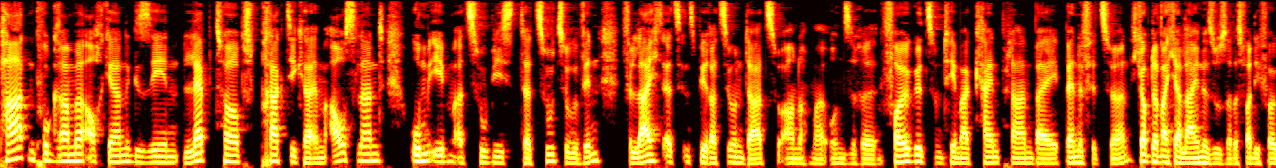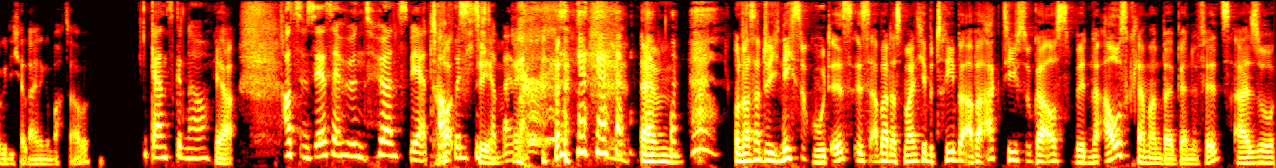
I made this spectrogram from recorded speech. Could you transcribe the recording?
Patenprogramme auch gerne gesehen, Laptops, Praktika im Ausland, um eben Azubis dazu zu gewinnen. Vielleicht als Inspiration dazu auch nochmal unsere Folge zum Thema Kein Plan bei Benefits hören. Ich glaube, da war ich alleine, Susa. Das war die Folge, die ich alleine gemacht habe. Ganz genau. Ja. Trotzdem sehr, sehr hörenswert, Trotzdem. auch wenn ich nicht dabei war. ähm, Und was natürlich nicht so gut ist, ist aber, dass manche Betriebe aber aktiv sogar Auszubildende ausklammern bei Benefits. Also,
